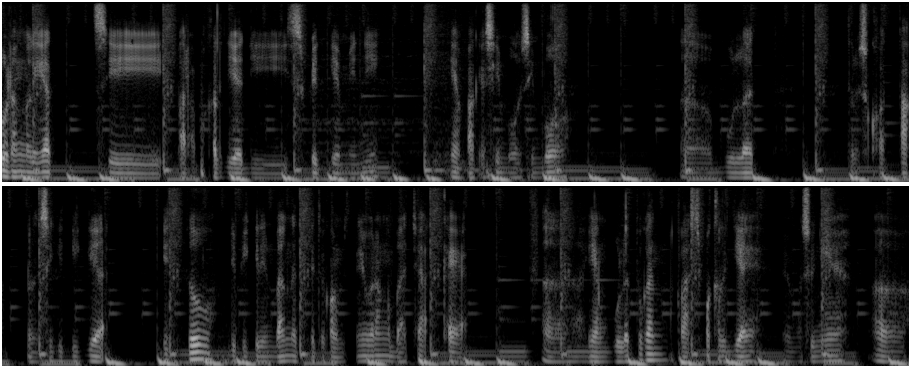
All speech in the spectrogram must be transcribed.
udah ngelihat si para pekerja di speed game ini yang pakai simbol-simbol uh, bulat terus kotak dan segitiga itu dipikirin banget gitu. Kalau misalnya orang ngebaca kayak uh, yang bulat tuh kan kelas pekerja ya, ya maksudnya uh,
